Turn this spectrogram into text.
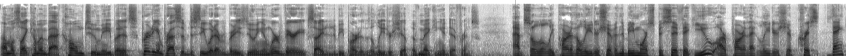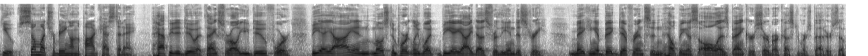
almost like coming back home to me, but it's pretty impressive to see what everybody's doing, and we're very excited to be part of the leadership of making a difference. Absolutely part of the leadership. And to be more specific, you are part of that leadership. Chris, thank you so much for being on the podcast today. Happy to do it. Thanks for all you do for BAI and most importantly, what BAI does for the industry making a big difference and helping us all as bankers serve our customers better. So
